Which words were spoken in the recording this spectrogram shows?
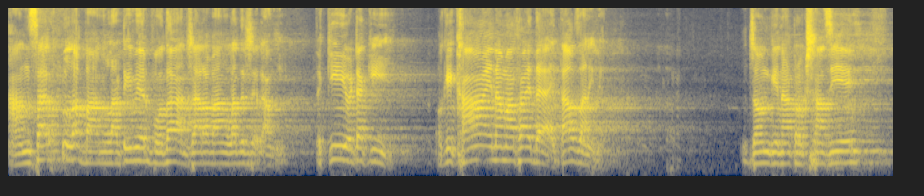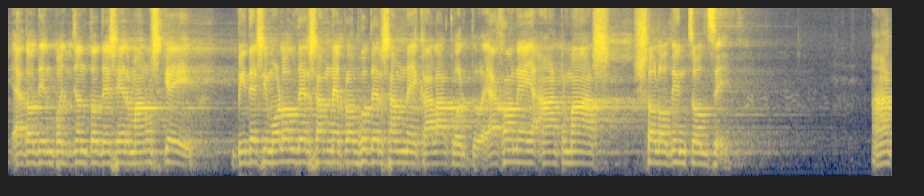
আনসারুল্লাহ বাংলা টিমের প্রধান, সারা বাংলাদেশের আমি। তো কি, ওটা কি? ওকে খায় না মাথায় দেয়? তাও জানি না। জঙ্গি নাটক সাজিয়ে এতদিন পর্যন্ত দেশের মানুষকে বিদেশি মোড়লদের সামনে, প্রভুদের সামনে কালার করতো। এখন এই আট মাস ষোলো দিন চলছে। আট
